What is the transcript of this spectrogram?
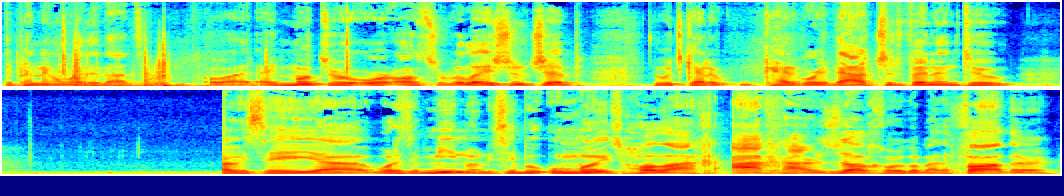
depending on whether that's a, a mutter or also relationship, which category that should fit into obviously, uh, what does it mean when we say "umois holach achar zocher"? We go by the father,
